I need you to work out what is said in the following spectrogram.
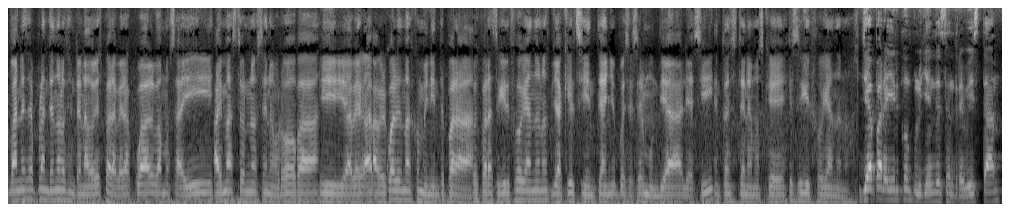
van a estar planteando los entrenadores para ver a cuál vamos a ir. Hay más torneos en Europa y a ver, a ver cuál es más conveniente para, pues para seguir fogueándonos, ya que el siguiente año pues es el mundial y así. Entonces tenemos que, que seguir fogueándonos. Ya para ir concluyendo esta entrevista,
